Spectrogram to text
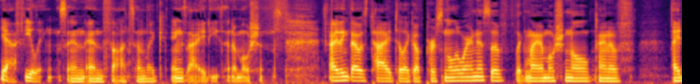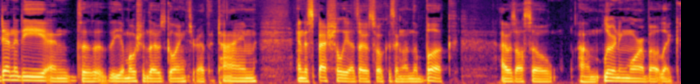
yeah feelings and and thoughts and like anxieties and emotions. I think that was tied to like a personal awareness of like my emotional kind of identity and the the emotions i was going through at the time. And especially as i was focusing on the book i was also um, learning more about like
